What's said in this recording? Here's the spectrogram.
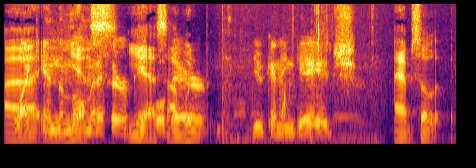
like uh, in the yes, moment if there are people yes, there would, you can engage absolutely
